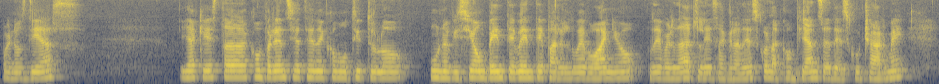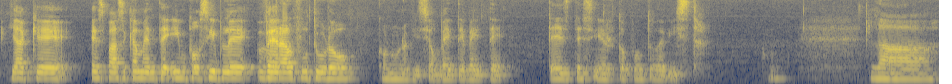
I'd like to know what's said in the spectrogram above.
Buenos días. Ya que esta conferencia tiene como título Una visión 2020 para el nuevo año, de verdad les agradezco la confianza de escucharme, ya que es básicamente imposible ver al futuro con una visión 2020 desde cierto punto de vista. La,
